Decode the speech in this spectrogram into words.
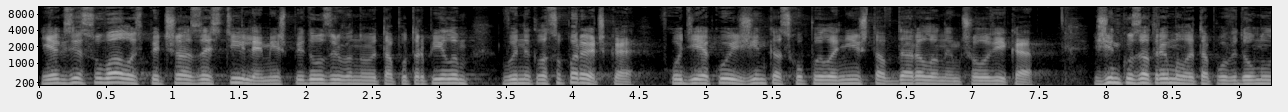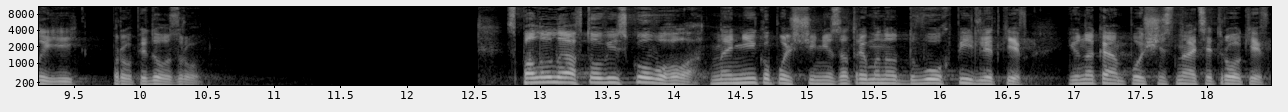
Як з'ясувалось, під час застілля між підозрюваною та потерпілим виникла суперечка, в ході якої жінка схопила ніж та вдарила ним чоловіка. Жінку затримали та повідомили їй про підозру. Спалили авто військового. На Нікопольщині затримано двох підлітків, юнакам по 16 років.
